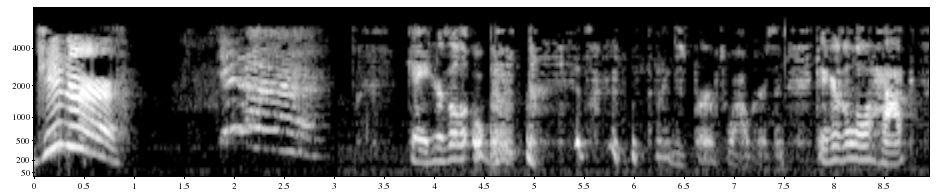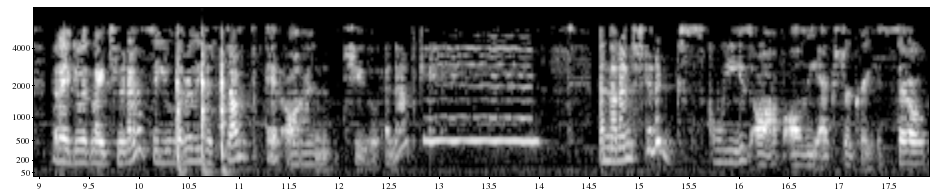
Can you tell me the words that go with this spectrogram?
dinner. Okay, here's a little, oh, I just burped. Wow, Kirsten. Okay, here's a little hack that I do with my tuna. So you literally just dump it onto a napkin. And then I'm just going to squeeze off all the extra grease. So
